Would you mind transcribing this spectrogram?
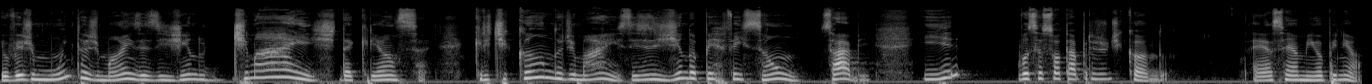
Eu vejo muitas mães exigindo demais da criança, criticando demais, exigindo a perfeição, sabe? E você só está prejudicando. Essa é a minha opinião.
